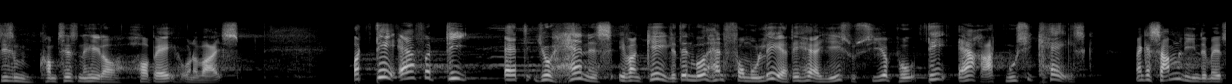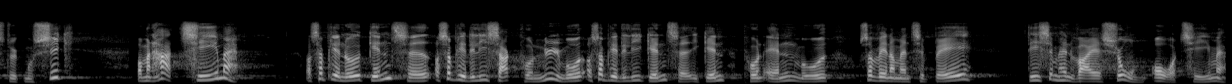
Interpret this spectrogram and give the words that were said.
ligesom kom til sådan helt at hoppe af undervejs. Og det er fordi, at Johannes evangelie, den måde han formulerer det her, Jesus siger på, det er ret musikalsk. Man kan sammenligne det med et stykke musik, hvor man har et tema, og så bliver noget gentaget, og så bliver det lige sagt på en ny måde, og så bliver det lige gentaget igen på en anden måde, og så vender man tilbage. Det er simpelthen variation over tema.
